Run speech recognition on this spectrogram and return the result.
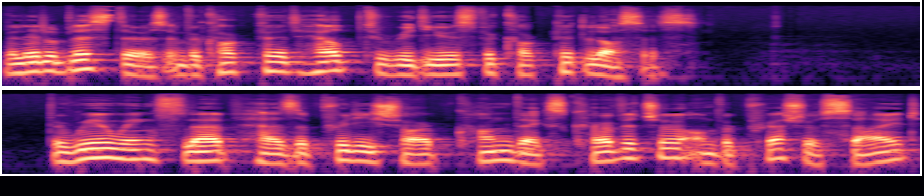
The little blisters in the cockpit help to reduce the cockpit losses. The rear wing flap has a pretty sharp convex curvature on the pressure side,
